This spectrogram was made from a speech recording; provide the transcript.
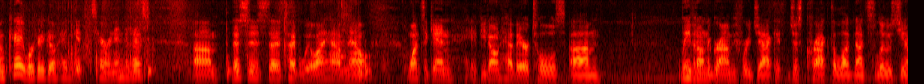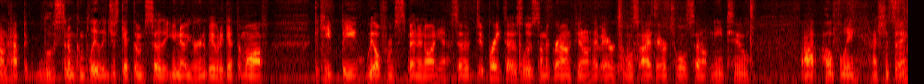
Okay, we're going to go ahead and get tearing into this. Um, this is the type of wheel I have now. Once again, if you don't have air tools, um, leave it on the ground before you jack it. Just crack the lug nuts loose. You don't have to loosen them completely. Just get them so that you know you're going to be able to get them off to keep the wheel from spinning on you. So do, break those loose on the ground if you don't have air tools. I have air tools, so I don't need to. Uh, hopefully, I should say.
